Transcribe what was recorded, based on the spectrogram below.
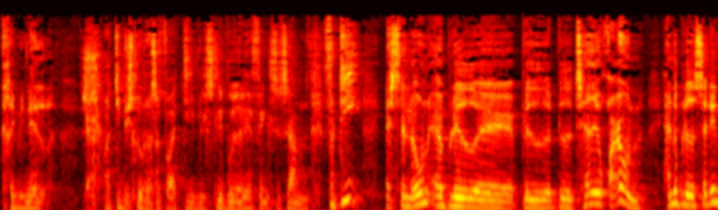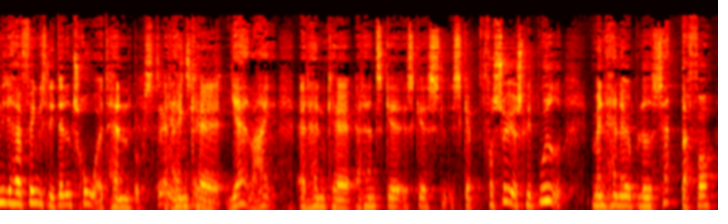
kriminel. Ja. Og de beslutter sig for, at de vil slippe ud af det her fængsel sammen. Fordi at Stallone er blevet, øh, blevet, blevet taget i røven. Han er blevet sat ind i det her fængsel i den tro, at han, at han kan, ja, nej, at han, kan, at han skal, skal, skal forsøge at slippe ud, men han er jo blevet sat der for,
